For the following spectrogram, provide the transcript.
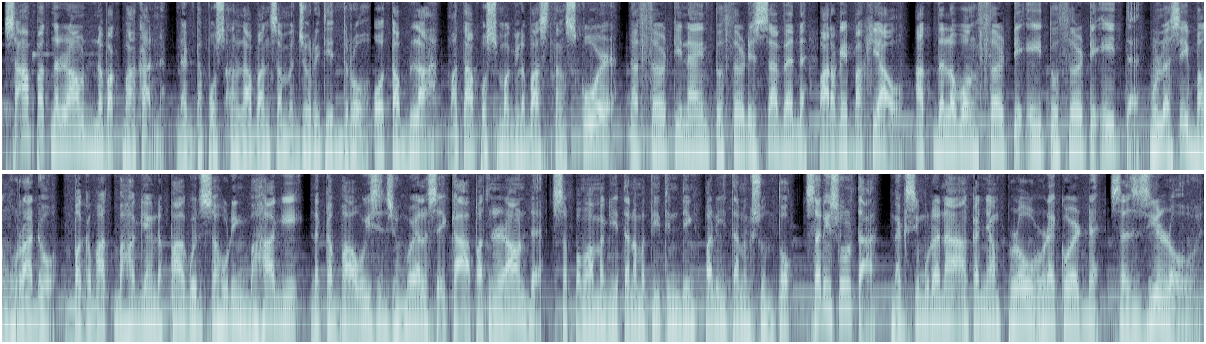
Sa apat na round na bakbakan, nagtapos ang laban sa majority draw o tabla matapos maglabas ng score na 39 to 37 para kay Pacquiao at dalawang 38 to 38 mula sa ibang hurado. Bagamat bahagyang napagod sa huling bahagi, nagkabawi si Jemuel sa ikaapat na round sa pamamagitan ng matitinding palitan ng suntok. Sa resulta, nagsimula na ang kanyang pro record sa 0-0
